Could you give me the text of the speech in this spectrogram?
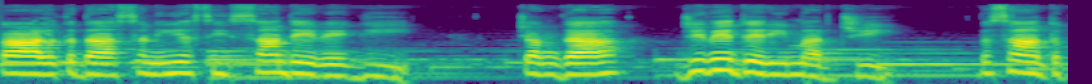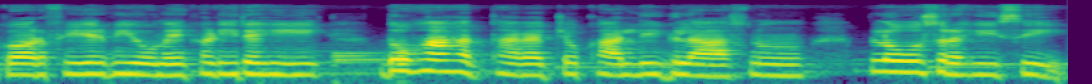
ਕਾਲਕ ਦਾਸਣੀ ਅਸੀਸਾਂ ਦੇਵੇਗੀ। ਚੰਗਾ, ਜਿਵੇਂ ਤੇਰੀ ਮਰਜ਼ੀ। ਬਸੰਤ ਕੌਰ ਫੇਰ ਵੀ ਉਵੇਂ ਖੜੀ ਰਹੀ। ਦੋਹਾਂ ਹੱਥਾਂ ਵਿੱਚ ਉਹ ਖਾਲੀ ਗਲਾਸ ਨੂੰ ਪਲੋਸ ਰਹੀ ਸੀ।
